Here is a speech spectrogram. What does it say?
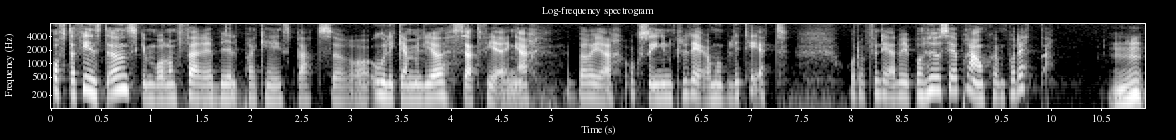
ofta finns det önskemål om färre bilparkeringsplatser och olika miljöcertifieringar börjar också inkludera mobilitet. Och då funderade vi på hur ser branschen på detta? Mm,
